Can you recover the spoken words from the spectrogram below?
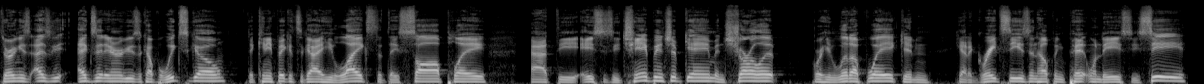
during his exit interviews a couple weeks ago. That Kenny Pickett's a guy he likes, that they saw play at the ACC championship game in Charlotte, where he lit up Wake and he had a great season helping Pitt win the ACC,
